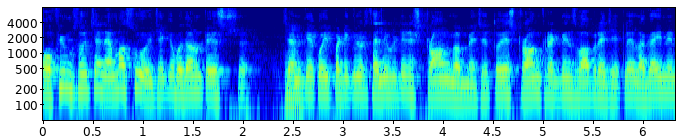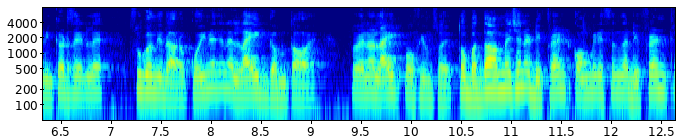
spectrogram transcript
પરફ્યુમ્સ હોય છે ને એમાં શું હોય છે કે બધાનો ટેસ્ટ છે. જેમ કે કોઈ પર્ટિક્યુલર સેલિબ્રિટીને સ્ટ્રોંગ ગમે છે તો એ સ્ટ્રોંગ ફ્રેગરન્સ વાપરે છે. એટલે લગાવીને નીકળશે એટલે સુગંધીદાર. કોઈને છે ને લાઇટ ગમતા હોય તો એના લાઇટ પરફ્યુમ્સ હોય. તો બધા અમે છે ને ડિફરન્ટ કોમ્બિનેશનના ડિફરન્ટ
